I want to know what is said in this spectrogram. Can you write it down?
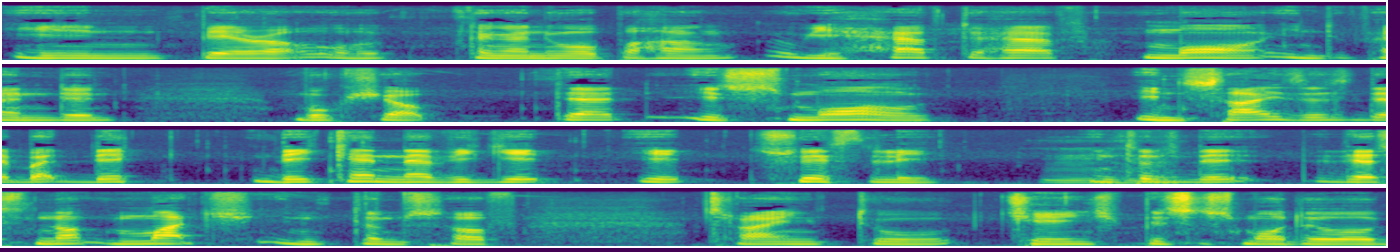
in Perak or Terengganu or Pahang. We have to have more independent bookshop that is small in sizes, that, but they they can navigate it swiftly. In terms, that there's not much in terms of trying to change business model or,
